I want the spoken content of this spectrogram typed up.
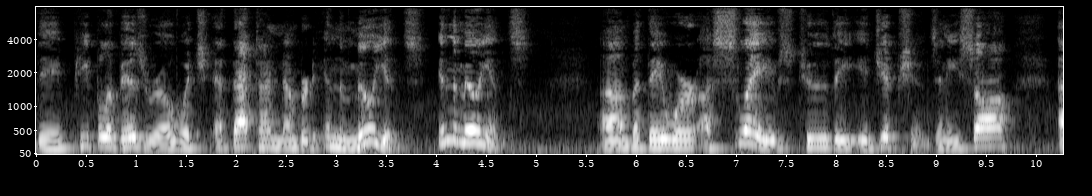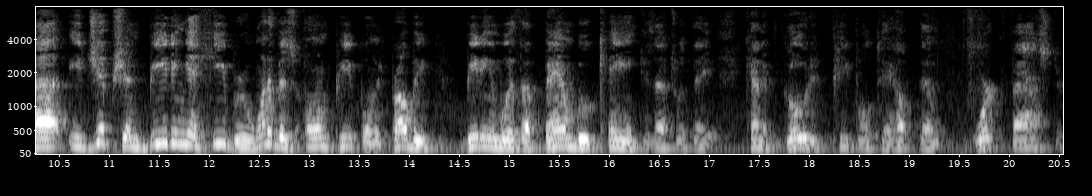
the people of Israel, which at that time numbered in the millions, in the millions um, but they were uh, slaves to the Egyptians. And he saw uh, Egyptian beating a Hebrew, one of his own people, he's probably beating him with a bamboo cane because that's what they kind of goaded people to help them work faster.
